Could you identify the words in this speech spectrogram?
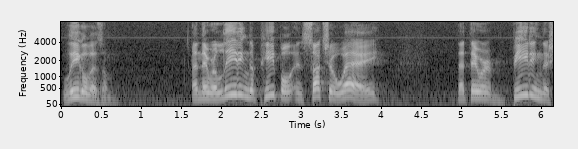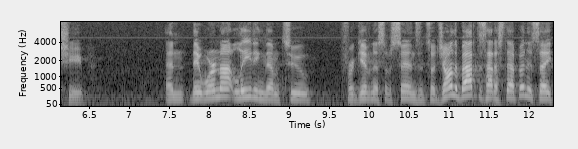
legalism. And they were leading the people in such a way that they were beating the sheep, and they were not leading them to forgiveness of sins. And so John the Baptist had to step in and say,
